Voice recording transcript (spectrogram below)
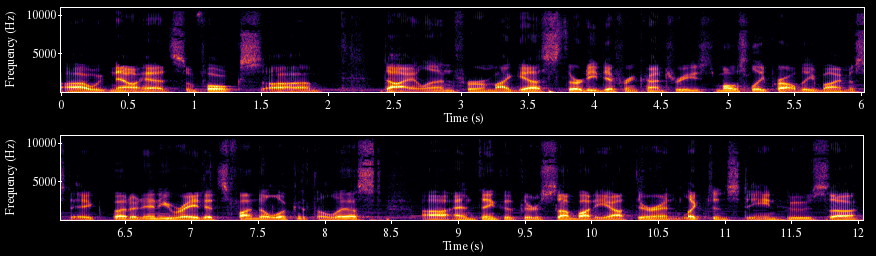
Uh, we've now had some folks uh, dial in from, I guess, 30 different countries, mostly probably by mistake. But at any rate, it's fun to look at the list uh, and think that there's somebody out there in Liechtenstein who's uh,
